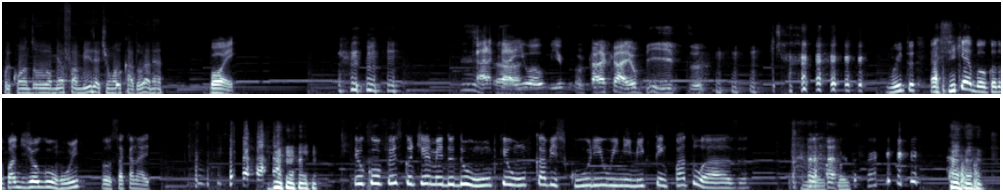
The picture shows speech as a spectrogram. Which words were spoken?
Foi quando minha família tinha uma locadora, né? Boy. O cara Ah. caiu ao vivo. O cara caiu bito. Muito. Assim que é bom, quando fala de jogo ruim. Ô, sacanagem. Eu confesso que eu tinha medo do 1, porque o 1 ficava escuro e o inimigo tem quatro asas.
